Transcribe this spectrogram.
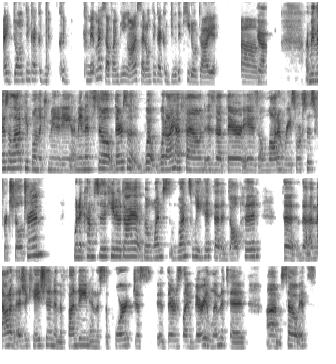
I don't think I could could commit myself. I'm being honest. I don't think I could do the keto diet. Um, yeah. I mean, there's a lot of people in the community. I mean, it's still there's a what what I have found is that there is a lot of resources for children when it comes to the keto diet. But once once we hit that adulthood, the the amount of education and the funding and the support just there's like very limited. Um, so it's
